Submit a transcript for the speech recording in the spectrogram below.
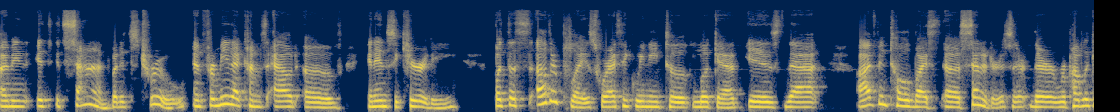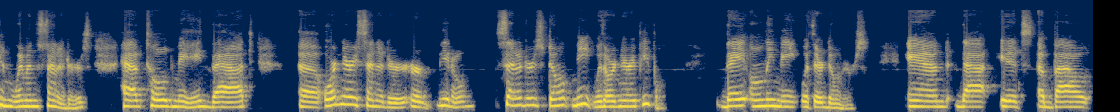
I mean, it, it's sad, but it's true. And for me, that comes out of an insecurity. But this other place where I think we need to look at is that I've been told by uh, senators, they're, Republican women senators, have told me that uh, ordinary senator, or, you know, senators don't meet with ordinary people. They only meet with their donors. And that it's about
